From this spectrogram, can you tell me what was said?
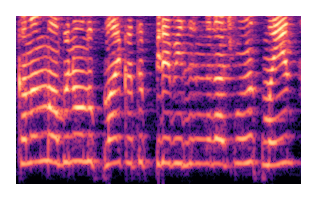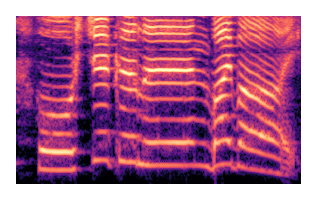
kanalıma abone olup like atıp bir bildirimleri açmayı unutmayın. Hoşçakalın. Bay bay.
